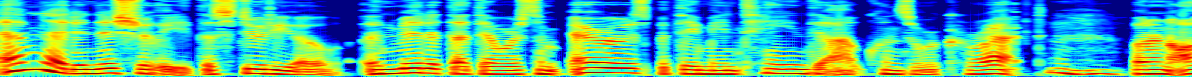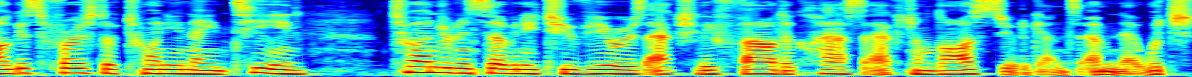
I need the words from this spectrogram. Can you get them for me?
Mnet initially, the studio, admitted that there were some errors, but they maintained the outcomes were correct. Mm-hmm. But on August 1st of 2019, 272 viewers actually filed a class action lawsuit against Mnet, which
